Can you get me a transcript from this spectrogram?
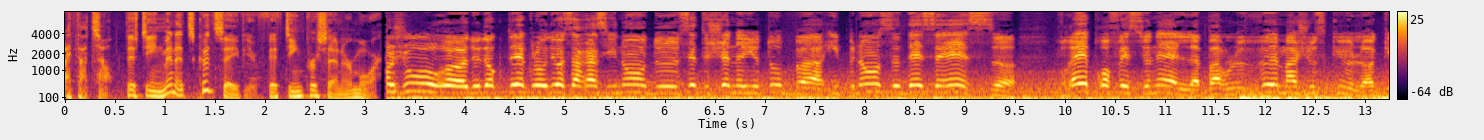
I thought so. 15 minutes could save you 15% or more. Bonjour euh, du docteur Claudio Saracino de cette chaîne YouTube euh, Hypnose DCS, vrai professionnel par le V majuscule, ok?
